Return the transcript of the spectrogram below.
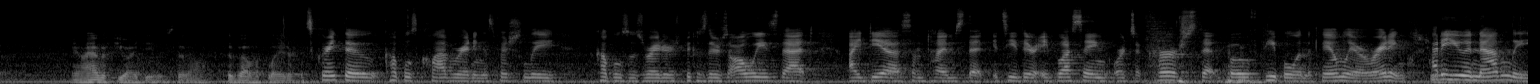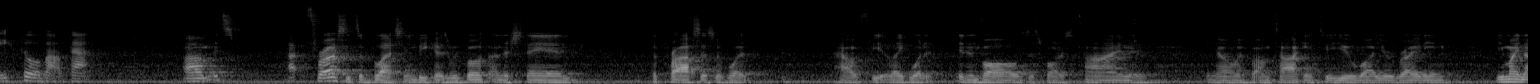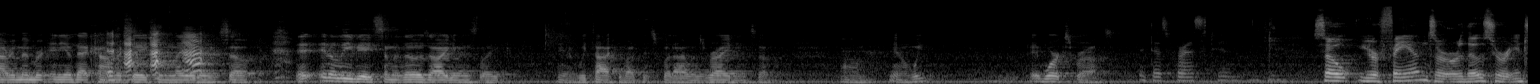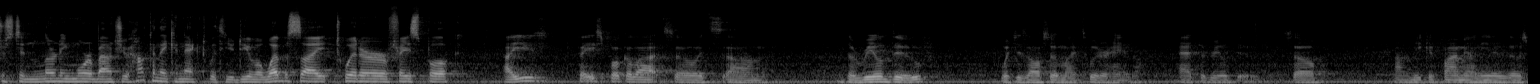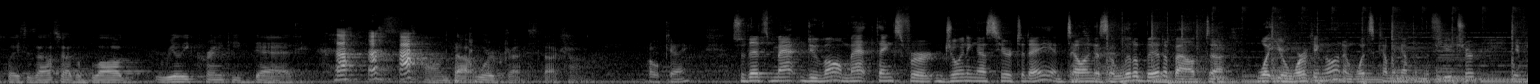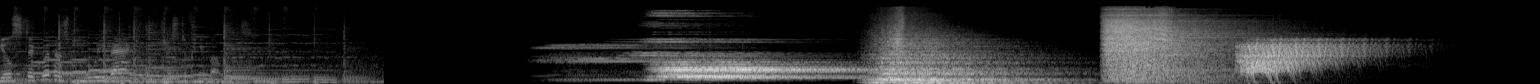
you know, I have a few ideas that I'll develop later. It's great though, couples collaborating, especially couples as writers, because there's always that idea sometimes that it's either a blessing or it's a curse that both people in the family are writing. Sure. How do you and Natalie feel about that? Um, it's uh, for us, it's a blessing because we both understand the process of what, how it feel, like what it, it involves as far as time and you know if I'm talking to you while you're writing, you might not remember any of that conversation later. So it, it alleviates some of those arguments like you know, we talked about this, but I was writing, so um, you know, we it works for us. It does for us too. So, your fans or, or, those who are interested in learning more about you, how can they connect with you? Do you have a website, Twitter, Facebook? I use Facebook a lot, so it's um, the Real Duve, which is also my Twitter handle at the Real Duve. So um, you can find me on either of those places. I also have a blog, Really Cranky Dad, um, .wordpress.com. Okay. So that's Matt Duvall. Matt, thanks for joining us here today and telling us a little bit about uh, what you're working on and what's coming up in the future. If you'll stick with us, we'll be back in just a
